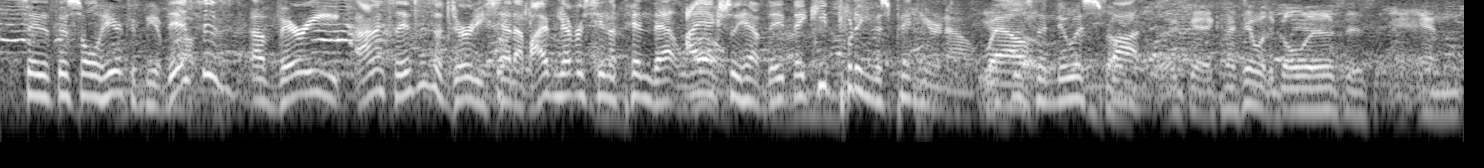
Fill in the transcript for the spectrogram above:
let's say that this hole here could be a This problem. is a very honestly, this is a dirty setup. I've never seen the pin that low. I actually have. They, they keep putting this pin here now. Well, this is the newest So, spot. okay, can I tell you what the goal is? Is and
